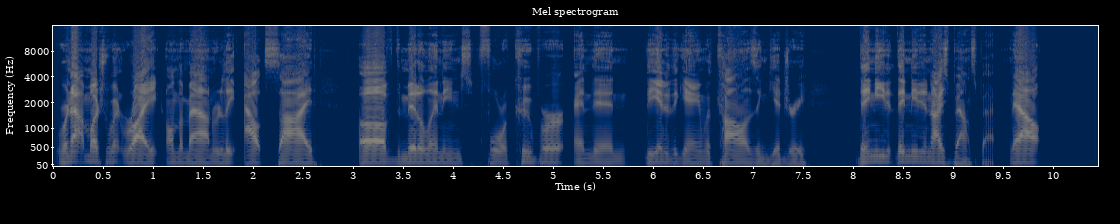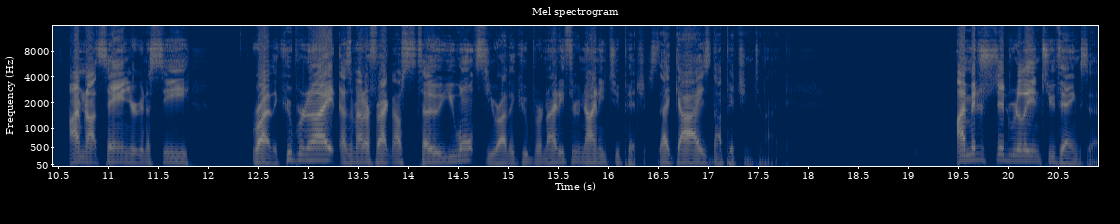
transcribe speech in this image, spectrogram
where not much went right on the mound, really outside of the middle innings for Cooper, and then the end of the game with Collins and Guidry. They need they need a nice bounce back. Now, I'm not saying you're going to see Riley Cooper tonight. As a matter of fact, I'll tell you, you won't see Riley Cooper 90 through 92 pitches. That guy's not pitching tonight. I'm interested really in two things, though.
